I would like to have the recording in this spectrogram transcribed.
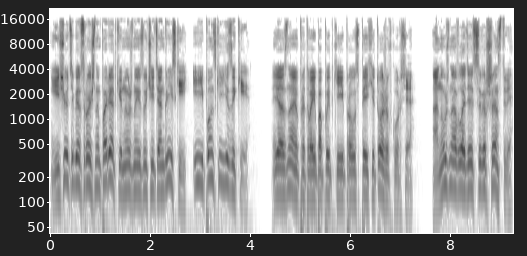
Еще тебе в срочном порядке нужно изучить английский и японский языки. Я знаю про твои попытки и про успехи тоже в курсе. А нужно овладеть в совершенстве.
